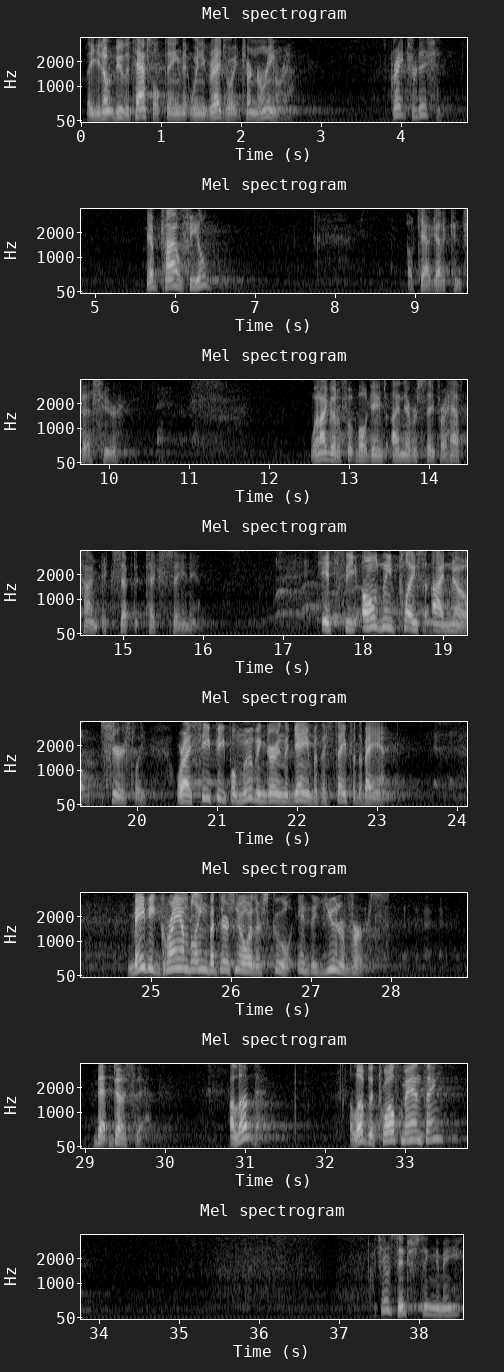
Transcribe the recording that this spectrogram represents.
That you don't do the tassel thing that when you graduate, you turn the ring around. It's a Great tradition. You have Kyle Field. Okay, I got to confess here. When I go to football games, I never stay for halftime except at Texas A&M. It's the only place I know, seriously, where I see people moving during the game, but they stay for the band. Maybe Grambling, but there's no other school in the universe that does that. I love that. I love the 12th man thing. But you know what's interesting to me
